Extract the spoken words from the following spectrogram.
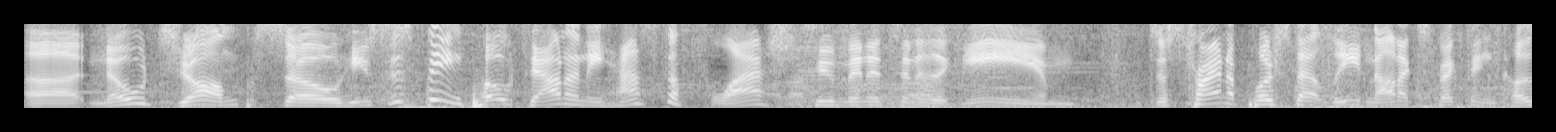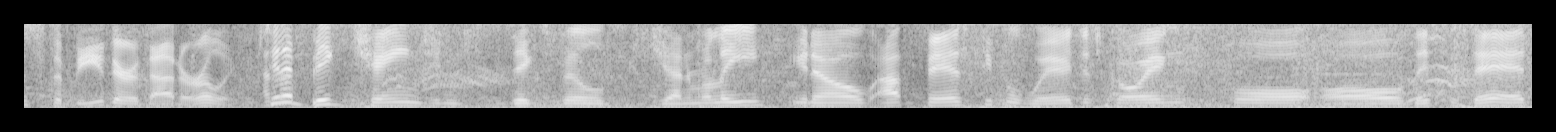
uh, no jump, so he's just being poked down and he has to flash two minutes into the game. Just trying to push that lead, not expecting Cuzz to be there that early. I've seen a big change in Ziggs builds generally. You know, at first people were just going for, oh, this is it.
